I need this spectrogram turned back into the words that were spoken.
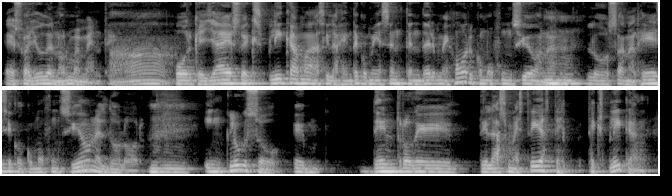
eso ayuda enormemente. Ah. Porque ya eso explica más y la gente comienza a entender mejor cómo funcionan uh -huh. los analgésicos, cómo funciona el dolor. Uh -huh. Incluso eh, dentro de, de, las maestrías te, te explican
